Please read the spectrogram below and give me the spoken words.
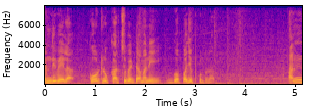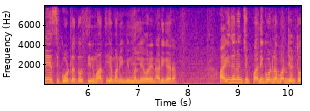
రెండు వేల కోట్లు ఖర్చు పెట్టామని గొప్ప చెప్పుకుంటున్నారు. అన్నేసి కోట్లతో సినిమా తీయమని మిమ్మల్ని ఎవరైనా అడిగారా? ఐదు నుంచి పది కోట్ల బడ్జెట్తో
